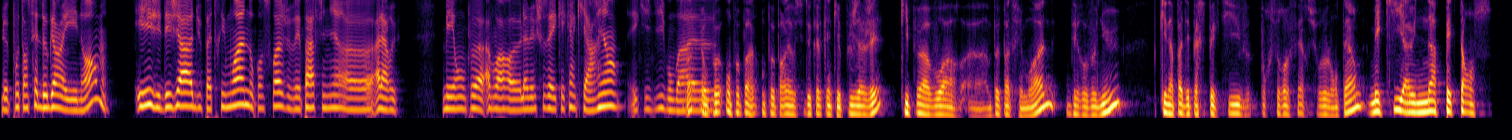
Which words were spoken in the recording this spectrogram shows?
le potentiel de gain est énorme. Et j'ai déjà du patrimoine, donc en soi, je ne vais pas finir à la rue. Mais on peut avoir euh, la même chose avec quelqu'un qui a rien et qui se dit bon bah. Ouais, on, euh, peut, on, peut pas, on peut parler aussi de quelqu'un qui est plus âgé, qui peut avoir euh, un peu de patrimoine, des revenus, qui n'a pas des perspectives pour se refaire sur le long terme, mais qui a une appétence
